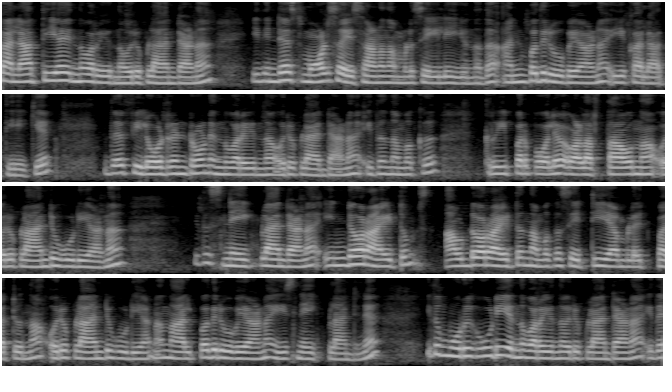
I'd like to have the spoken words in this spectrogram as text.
കലാത്തിയ എന്ന് പറയുന്ന ഒരു പ്ലാന്റാണ്. ഇതിന്റെ സ്മോൾ സൈസാണ് നമ്മൾ സെയിൽ ചെയ്യുന്നത്. അൻപത് രൂപയാണ് ഈ കലാത്തിയയ്ക്ക്. ഇത് ഫിലോഡ്രൻഡ്രോൺ എന്ന് പറയുന്ന ഒരു പ്ലാന്റാണ്. ഇത് നമുക്ക് ക്രീപ്പർ പോലെ വളർത്താവുന്ന ഒരു പ്ലാന്റ് കൂടിയാണ്. ഇത് സ്നേക്ക് പ്ലാന്റ് ആണ്. ഇൻഡോർ ആയിട്ടും ഔട്ട്ഡോർ ആയിട്ടും നമുക്ക് സെറ്റ് ചെയ്യാൻ പറ്റുന്ന ഒരു പ്ലാന്റ് കൂടിയാണ്. നാൽപ്പത് രൂപയാണ് ഈ സ്നേക്ക് പ്ലാന്റിന്. ഇത് മുറികൂടി എന്ന് പറയുന്ന ഒരു പ്ലാന്റ് ആണ്. ഇത്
